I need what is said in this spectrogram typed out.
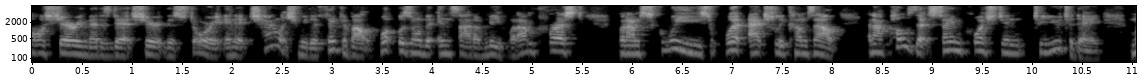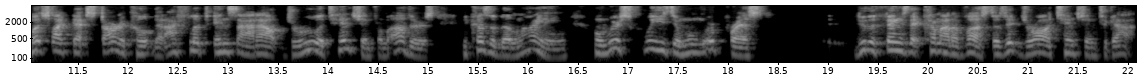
Paul sharing that his dad shared this story, and it challenged me to think about what was on the inside of me. When I'm pressed, when I'm squeezed, what actually comes out? And I pose that same question to you today. Much like that starter coat that I flipped inside out drew attention from others because of the lining. When we're squeezed and when we're pressed, do the things that come out of us, does it draw attention to God?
